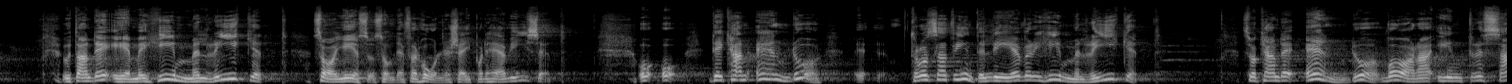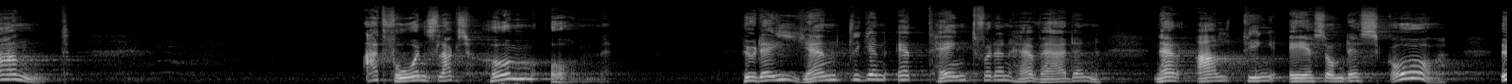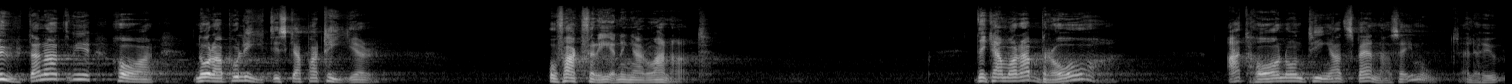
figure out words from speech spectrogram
Utan det är med himmelriket, sa Jesus, som det förhåller sig på det här viset. Och, och det kan ändå, eh, trots att vi inte lever i himmelriket, så kan det ändå vara intressant att få en slags hum om hur det egentligen är tänkt för den här världen när allting är som det ska utan att vi har några politiska partier och fackföreningar och annat. Det kan vara bra att ha någonting att spänna sig emot, eller hur?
